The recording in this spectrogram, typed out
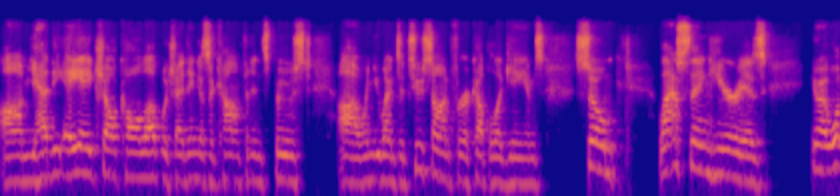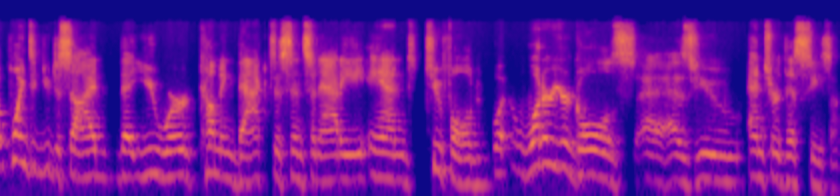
Um, you had the AHL call up, which I think is a confidence boost uh, when you went to Tucson for a couple of games. So, last thing here is, you know, at what point did you decide that you were coming back to Cincinnati? And twofold, what, what are your goals as you enter this season?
